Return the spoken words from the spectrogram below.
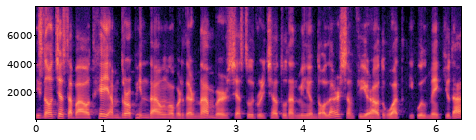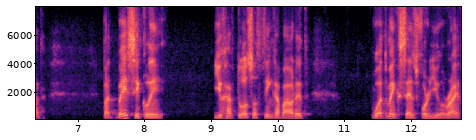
it's not just about, hey, I'm dropping down over their numbers just to reach out to that million dollars and figure out what it will make you that. But basically, you have to also think about it. What makes sense for you, right?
